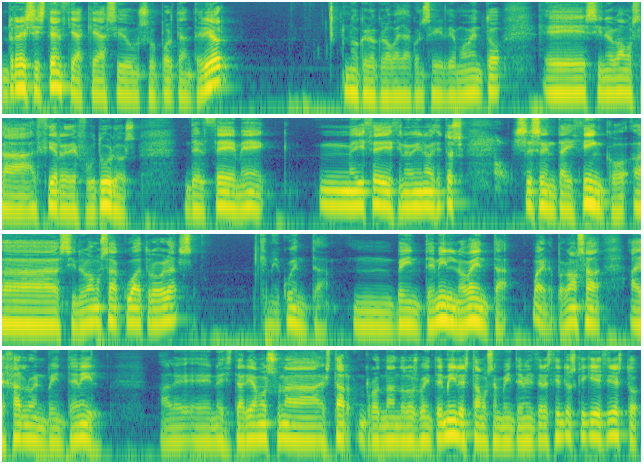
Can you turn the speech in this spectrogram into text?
resistencia que ha sido un soporte anterior. No creo que lo vaya a conseguir de momento. Eh, si nos vamos al cierre de futuros del CME, me dice 19.965. Ah, si nos vamos a 4 horas, que me cuenta 20.090. Mm, bueno, pues vamos a, dejarlo en 20.000. ¿vale? Eh, necesitaríamos una, estar rondando los 20.000, estamos en 20.300. ¿Qué quiere decir esto?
